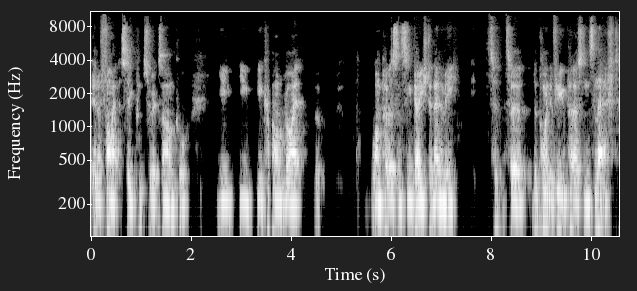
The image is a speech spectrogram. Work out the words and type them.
in a fight sequence, for example, you you you can't write one person's engaged an enemy to, to the point of view person's left,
